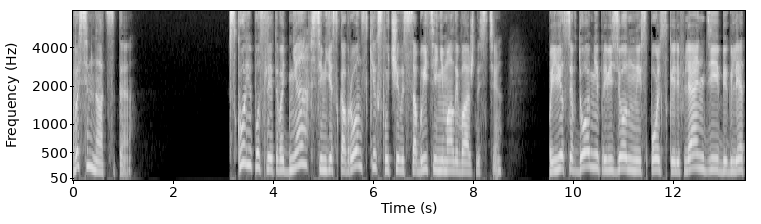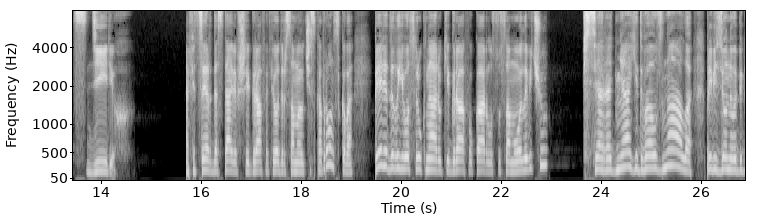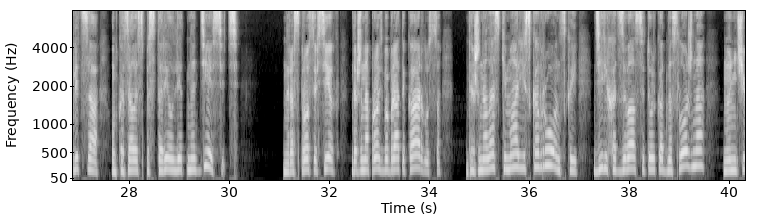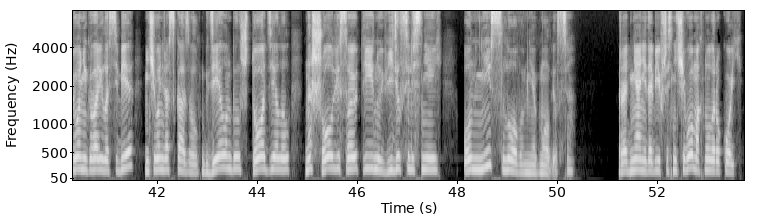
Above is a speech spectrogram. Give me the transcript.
18. Вскоре после этого дня в семье Скавронских случилось событие немалой важности. Появился в доме привезенный из Польской или Фляндии беглец Дирих. Офицер, доставивший графа Федора Самойловича Скавронского, передал его с рук на руки графу Карлусу Самойловичу, Вся родня едва узнала привезенного беглеца. Он, казалось, постарел лет на десять. На расспросы всех, даже на просьбы брата Карлуса, даже на ласки Марьи Скавронской, Дирих отзывался только односложно, но ничего не говорил о себе, ничего не рассказывал, где он был, что делал, нашел ли свою Трину, виделся ли с ней. Он ни словом не обмолвился. Родня, не добившись ничего, махнула рукой.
